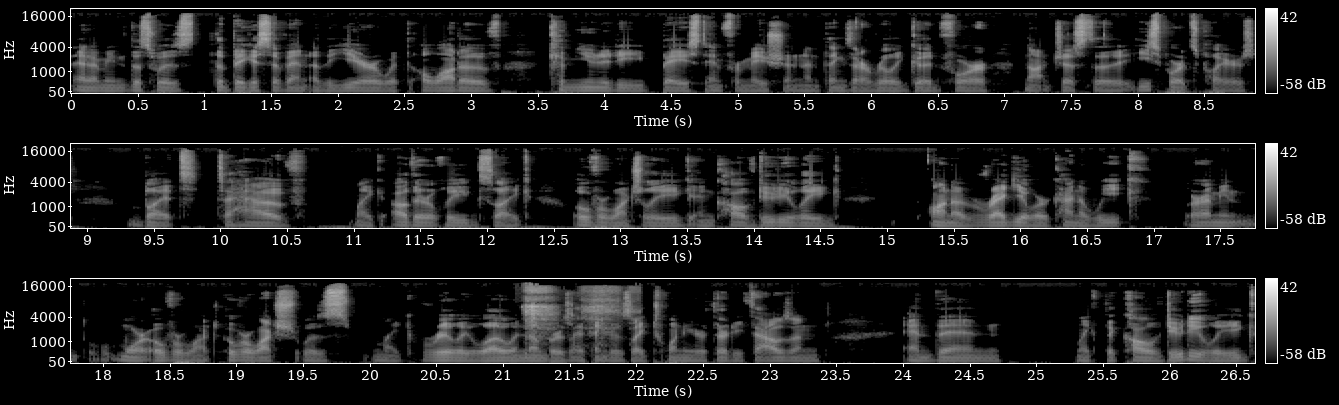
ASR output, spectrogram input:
and I mean, this was the biggest event of the year with a lot of community based information and things that are really good for not just the esports players, but to have like other leagues like Overwatch League and Call of Duty League on a regular kind of week or I mean more Overwatch Overwatch was like really low in numbers. I think it was like 20 or 30,000 and then like the Call of Duty League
